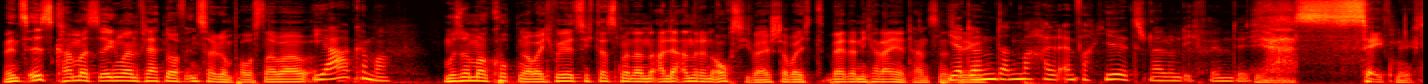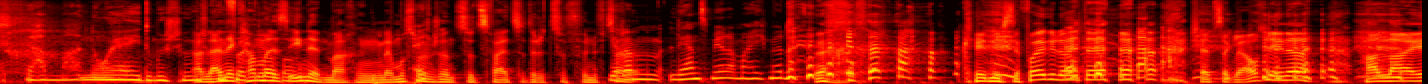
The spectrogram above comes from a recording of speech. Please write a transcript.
Wenn es ist, kann man es irgendwann vielleicht noch auf Instagram posten, aber Ja, können wir. muss man mal gucken. Aber ich will jetzt nicht, dass man dann alle anderen auch sieht, weißt du, aber ich werde nicht alleine tanzen. Ja, Deswegen. dann, dann mach halt einfach hier jetzt schnell und ich film dich. Ja, safe nicht. Ja, Mann, oh, ey, du bist schon Alleine kann man es eh nicht machen. Da muss man Echt? schon zu zweit, zu dritt, zu fünf Ja, dann lern's mir, dann mache ich mit. Okay, nächste Folge, Leute. Schätze gleich auf, Lena. Hallei.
